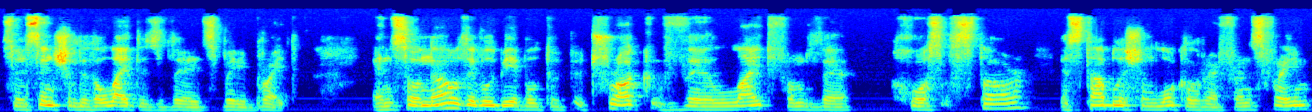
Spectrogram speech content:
So essentially the light is there, it's very bright. And so now they will be able to track the light from the host star, establish a local reference frame,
